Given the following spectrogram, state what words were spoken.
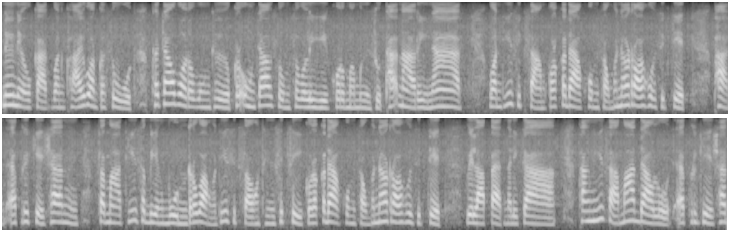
เนื่องในโอกาสวันคล้ายวันประสูติพระเจ้าวรวงศ์เธอ พระองค์เจ้าสมสวลีกรมหมื่นสุทธนารีนาถวันที่ 13 กรกฎาคม 2567 ผ่านแอปพลิเคชัน สมาธิสเสบียงบุญระหว่างวันที่ 12 ถึง 14 กรกฎาคม 2567 เวลา 8 นาฬิกา ทั้งนี้สามารถดาวน์โหลดแอปพลิเคชัน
